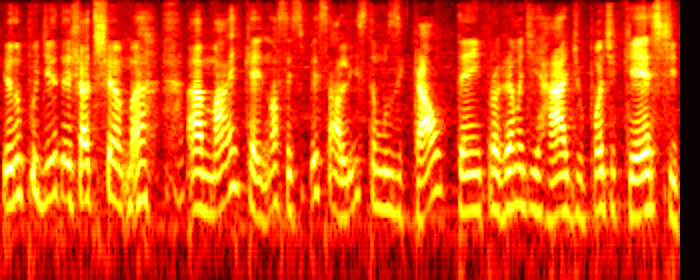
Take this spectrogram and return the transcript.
Eu não podia deixar de chamar a Mai, que é nossa especialista musical. Tem programa de rádio, podcast.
